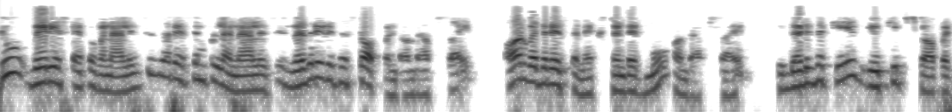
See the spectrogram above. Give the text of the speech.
do various type of analysis or a simple analysis whether it is a stop and on the upside or whether it's an extended move on the upside. If that is the case, you keep stop at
